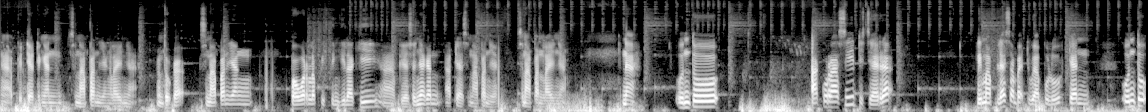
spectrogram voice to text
Nah beda dengan senapan yang lainnya. Untuk kak senapan yang power lebih tinggi lagi nah, biasanya kan ada senapan ya senapan lainnya. Nah untuk akurasi di jarak 15 sampai 20 dan untuk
